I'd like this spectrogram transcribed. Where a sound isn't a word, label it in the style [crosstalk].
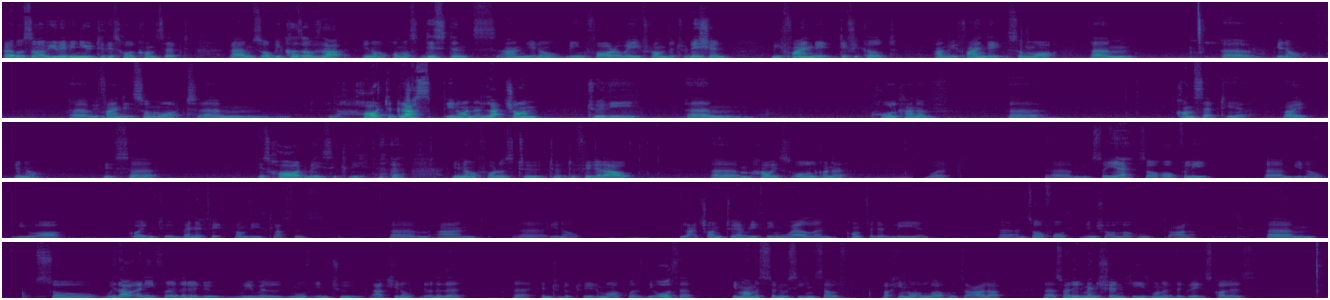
uh, but some of you may be new to this whole concept. Um, so, because of that, you know, almost distance and you know being far away from the tradition, we find it difficult and we find it somewhat, um, uh, you know, uh, we find it somewhat um, hard to grasp, you know, and, latch on to the um, whole kind of uh, concept here, right? You know, it's uh, it's hard basically, [laughs] you know, for us to to, to figure out um, how it's all gonna work. Um, so yeah, so hopefully, um, you know, you are going to benefit from these classes, um, and uh, you know, latch onto everything well and confidently and uh, and so forth inshallah ta'ala. Um, so without any further ado we will move into actually no the another uh, introductory remark was the author imam as-sanusi himself rahimahullah ta'ala. Uh, so i did mention he's one of the great scholars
